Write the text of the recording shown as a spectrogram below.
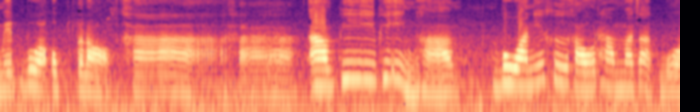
เม็ดบัวอบกรอบค่ะค่ะอ่าพี่พี่อิงคะบัวนี่คือเขาทำมาจากบัว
